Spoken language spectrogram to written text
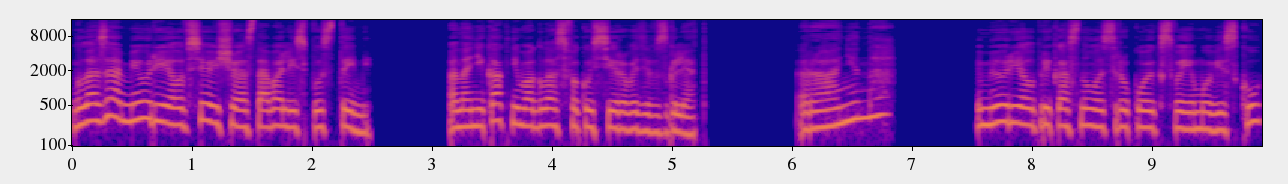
Глаза Мюриел все еще оставались пустыми. Она никак не могла сфокусировать взгляд. «Ранена?» Мюриел прикоснулась рукой к своему виску,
